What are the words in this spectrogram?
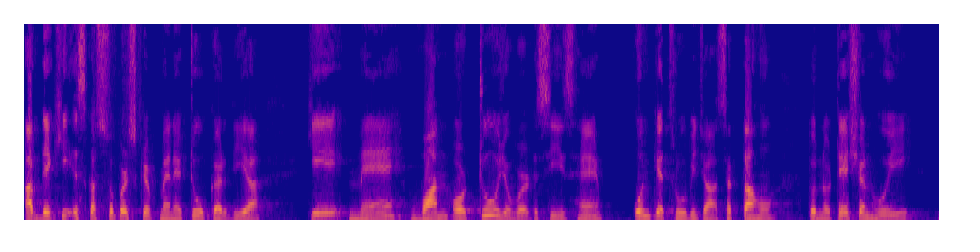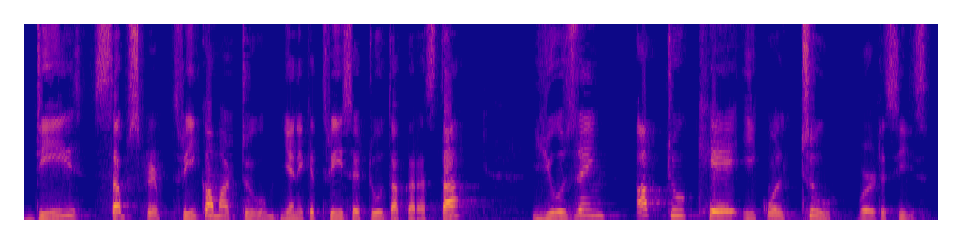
اب دیکھیے اس کا سپر اسکرپٹ میں نے ٹو کر دیا کہ میں ون اور ٹو جو ورٹسیز ہیں، ان کے تھرو بھی جا سکتا ہوں۔ تو نوٹیشن ہوئی d subscript three comma two یعنی کہ تھری سے ٹو تک کا رستہ using up to k equal to vertices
